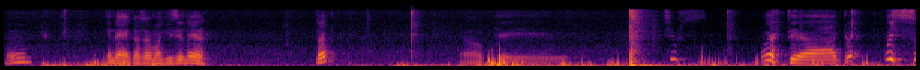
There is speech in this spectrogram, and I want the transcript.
eh? Ini gak sama gizi ya. Oke. Okay. Cius. wah dia krek wis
